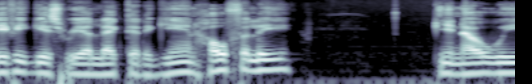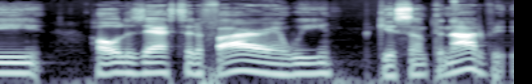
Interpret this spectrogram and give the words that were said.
if he gets reelected again hopefully you know we hold his ass to the fire and we get something out of it.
